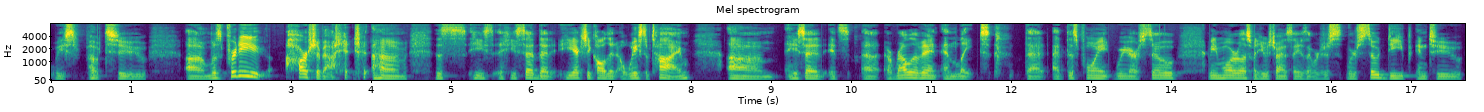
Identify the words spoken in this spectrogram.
we spoke to um, was pretty harsh about it. Um, this he he said that he actually called it a waste of time. Um, he said it's uh, irrelevant and late. That at this point we are so. I mean, more or less, what he was trying to say is that we're just we're so deep into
